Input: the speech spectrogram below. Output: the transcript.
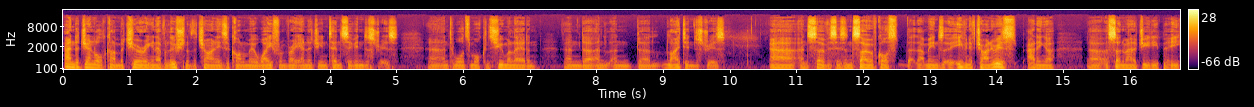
and a general kind of maturing and evolution of the Chinese economy away from very energy intensive industries uh, and towards more consumer led and and uh, and, and uh, light industries uh, and services. And so, of course, that, that, means even if China is adding a a certain amount of GDP,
